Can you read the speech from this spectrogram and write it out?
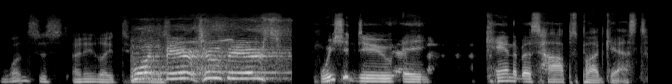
one's just I need like two. One beer, two beers. We should do a cannabis hops podcast.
